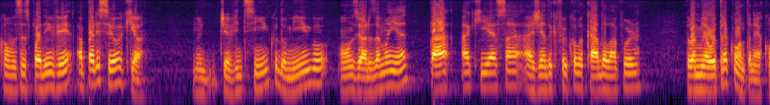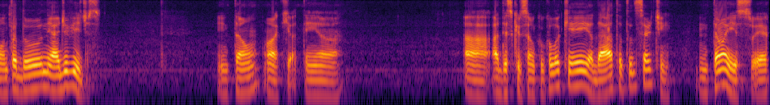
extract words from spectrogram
como vocês podem ver, apareceu aqui, ó. No dia 25, domingo, 11 horas da manhã, tá aqui essa agenda que foi colocada lá por, pela minha outra conta, né? A conta do NEAD Vídeos. Então, ó, aqui ó, tem a, a, a descrição que eu coloquei, a data, tudo certinho. Então é isso, é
